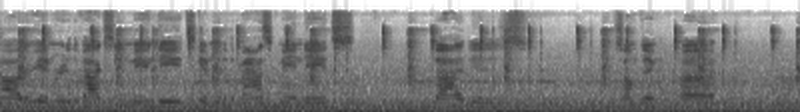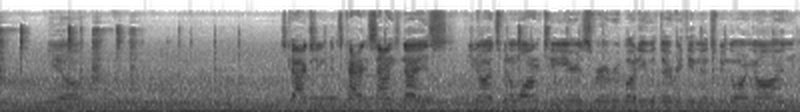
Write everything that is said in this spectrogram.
Uh, they're getting rid of the vaccine mandates, getting rid of the mask mandates that is something. Uh, you know, it's actually it's kind of it sounds nice. You know, it's been a long two years for everybody with everything that's been going on.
